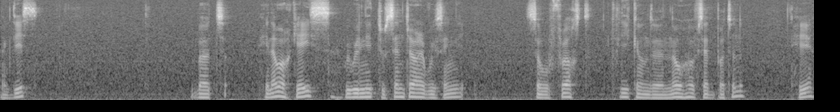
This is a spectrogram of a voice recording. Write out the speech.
like this. But in our case, we will need to center everything. So first, click on the No Offset button here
